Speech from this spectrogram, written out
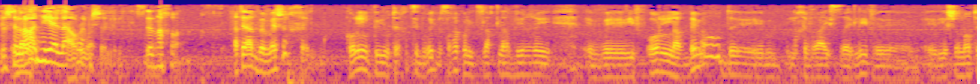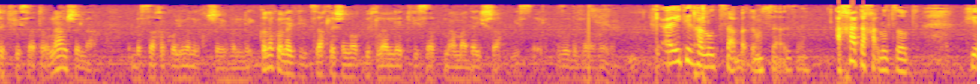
ושלא אני אלה ההורים שלי, זה נכון. את יודעת, במשך כל פעילותך הציבורית, בסך הכל הצלחת להעביר אה, ולפעול הרבה מאוד לחברה הישראלית ולשנות את תפיסת העולם שלה. בסך הכל, אם אני חושב, אבל קודם כל הצלחת לשנות בכלל את תפיסת מעמד האישה בישראל. זה דבר... הייתי חלוצה בנושא הזה. אחת החלוצות. כי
